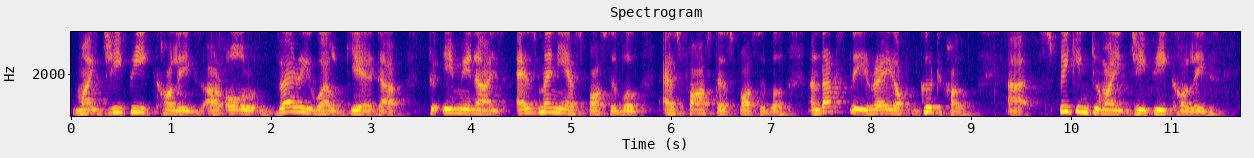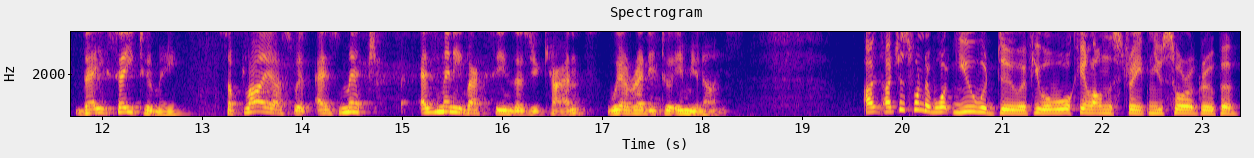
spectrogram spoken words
my GP colleagues are all very well geared up to immunize as many as possible, as fast as possible. And that's the ray of good hope. Uh, speaking to my GP colleagues, they say to me, supply us with as much as many vaccines as you can. We're ready to immunize. I, I just wonder what you would do if you were walking along the street and you saw a group of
